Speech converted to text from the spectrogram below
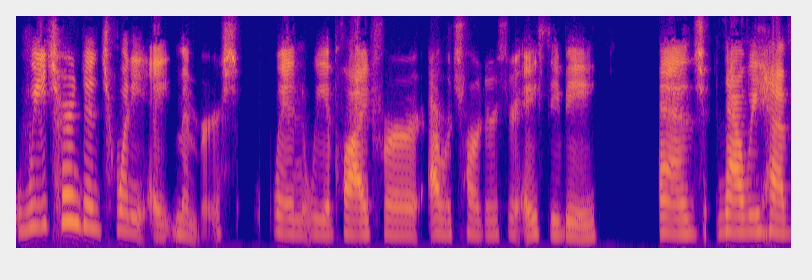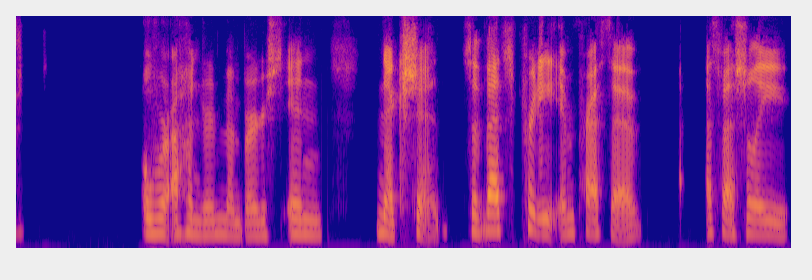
we turned in 28 members when we applied for our charter through ACB. And now we have over 100 members in NextGen. So that's pretty impressive, especially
